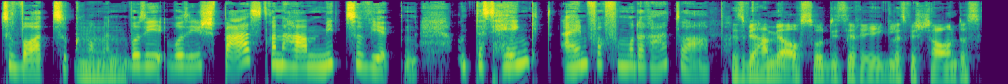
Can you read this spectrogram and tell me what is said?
zu Wort zu kommen, Mhm. wo sie, wo sie Spaß dran haben, mitzuwirken. Und das hängt einfach vom Moderator ab. Also wir haben ja auch so diese Regel, dass wir schauen, dass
